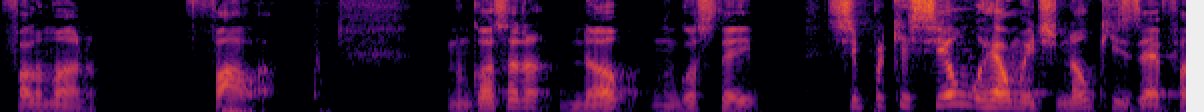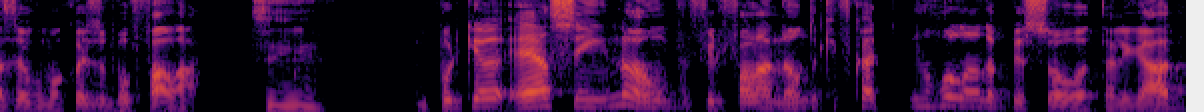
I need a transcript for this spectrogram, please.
Falo, mano, fala. Não gosta? Não, não gostei. Se, porque se eu realmente não quiser fazer alguma coisa, eu vou falar. Sim. Porque é assim, não, prefiro falar não do que ficar enrolando a pessoa, tá ligado?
